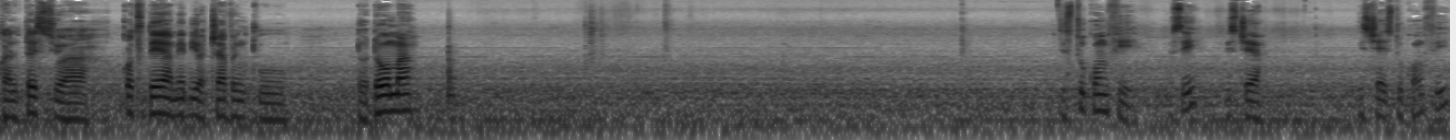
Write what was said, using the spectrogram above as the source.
can place your coat there. Maybe you are traveling to Dodoma. It's too comfy. You see this chair? This chair is too comfy.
